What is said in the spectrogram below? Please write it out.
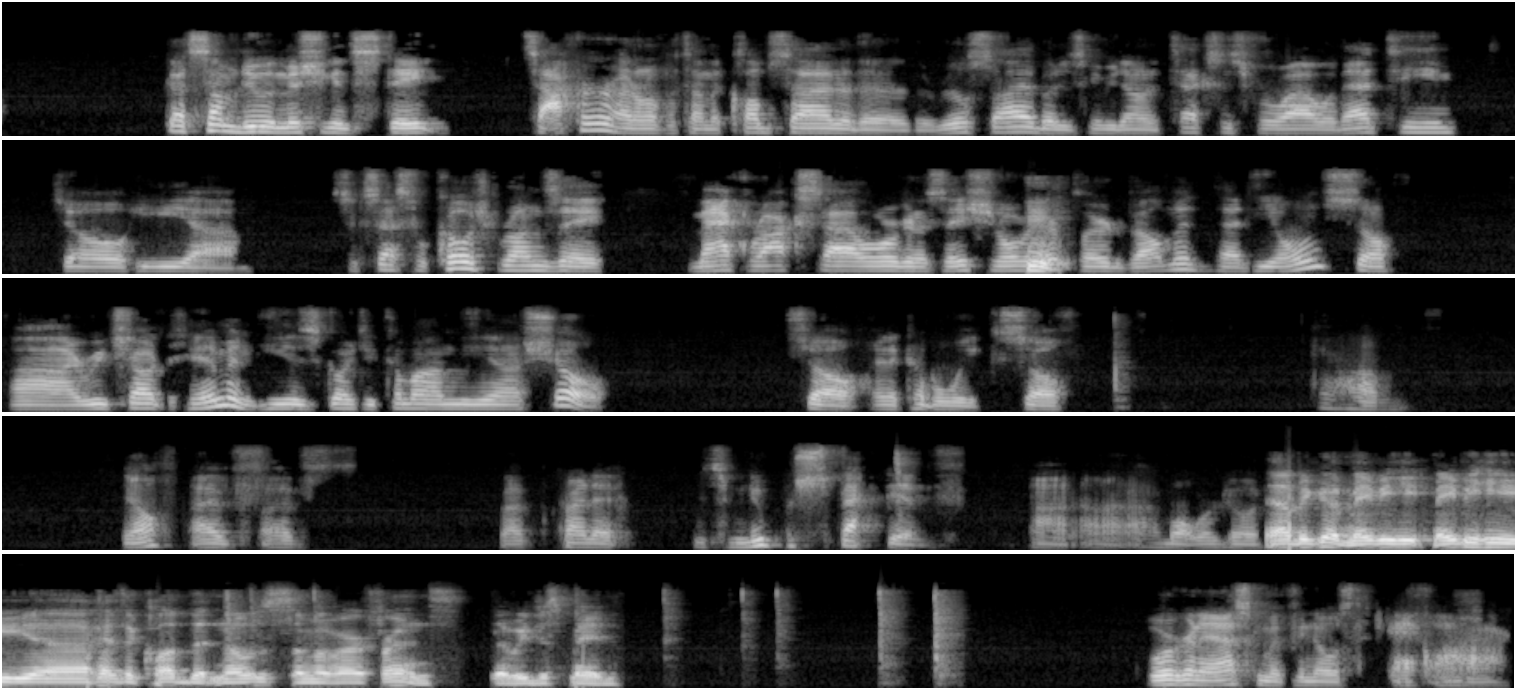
got something to do with Michigan State soccer. I don't know if it's on the club side or the the real side, but he's going to be down in Texas for a while with that team. So he, uh, successful coach, runs a Mac Rock style organization over Hmm. there, player development that he owns. So uh, I reached out to him, and he is going to come on the uh, show. So in a couple weeks. So um, you know, I've I've I've kind of some new perspective on, on what we're doing. that'll be good. Maybe he maybe he uh, has a club that knows some of our friends that we just made. We're going to ask him if he knows the Jaguars.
